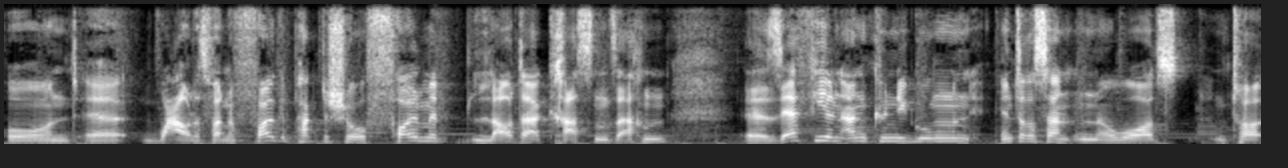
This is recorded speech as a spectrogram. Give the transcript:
Und äh, wow, das war eine vollgepackte Show, voll mit lauter krassen Sachen, äh, sehr vielen Ankündigungen, interessanten Awards, to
